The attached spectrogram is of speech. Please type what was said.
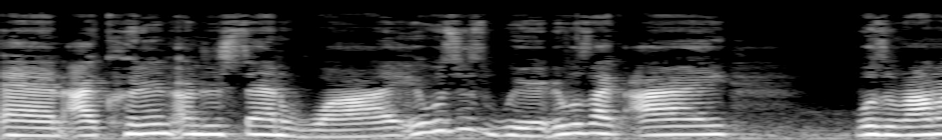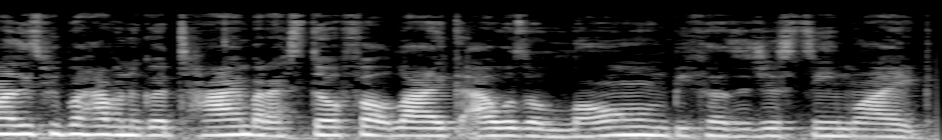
And I couldn't understand why. It was just weird. It was like I was around all these people having a good time, but I still felt like I was alone because it just seemed like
